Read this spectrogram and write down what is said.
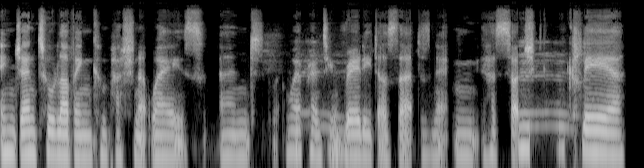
in gentle loving compassionate ways and aware parenting mm. really does that doesn't it and has such mm. clear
